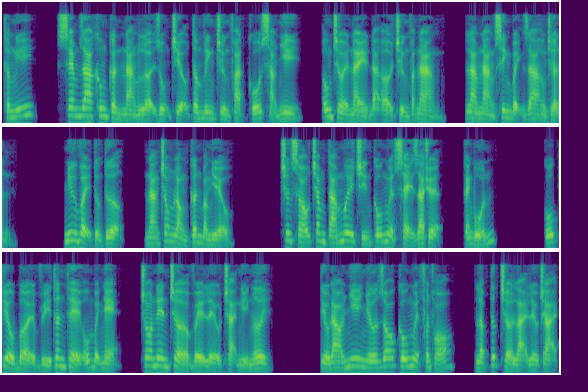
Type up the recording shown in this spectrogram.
Thầm nghĩ, xem ra không cần nàng lợi dụng triệu tâm vinh trừng phạt cố xảo nhi, ông trời này đã ở trừng phạt nàng, làm nàng sinh bệnh ra hồng trần. Như vậy tưởng tượng, nàng trong lòng cân bằng nhiều. Chương 689 Cố Nguyệt xảy ra chuyện, canh 4. Cố Kiều bởi vì thân thể ôm bệnh nhẹ, cho nên trở về lều trại nghỉ ngơi. Tiểu Đào Nhi nhớ rõ Cố Nguyệt phân phó, lập tức trở lại lều trại,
